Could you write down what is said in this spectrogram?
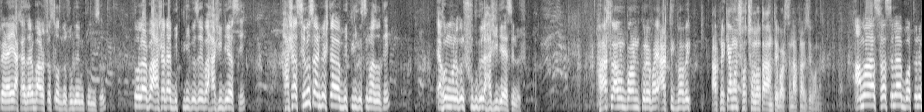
প্রায় এক হাজার বারোশো চোদ্দশো করে আমি তুলিছ। তোলার পর হাঁসাটা বিক্রি করছে বা হাসি হাসিটি আছে। হাঁসা ছিল চার বেশটা বিক্রি করছি মাঝতে। এখন মনে করেন শুধু গেলে হাসিটি আছে না। হাঁস লালন পালন করে ভাই আর্থিকভাবে আপনি কেমন সচ্ছলতা আনতে পারছেন আপনার জীবনে? আমার সচলা বর্তমানে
